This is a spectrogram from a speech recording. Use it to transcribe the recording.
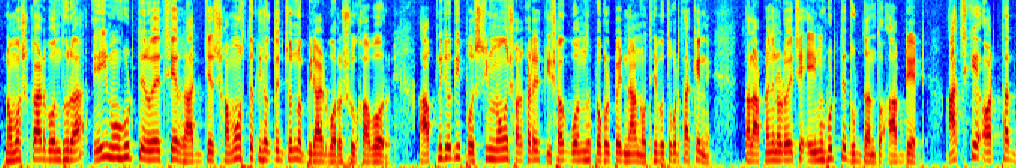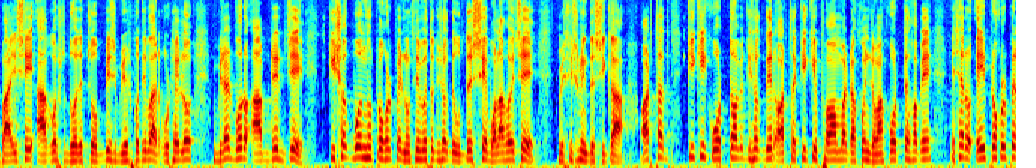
নমস্কার বন্ধুরা, এই মুহূর্তে রয়েছে রাজ্যের সমস্ত কৃষকদের জন্য বিরাট বড় সুখবর। আপনি যদি পশ্চিমবঙ্গ সরকারের কৃষক বন্ধু প্রকল্পের নাম নথিভুক্ত করে থাকেন, তাহলে আপনার জন্য রয়েছে এই মুহূর্তে দুর্দান্ত আপডেট। আজকে অর্থাৎ বাইশেই আগস্ট দু হাজার চব্বিশ বৃহস্পতিবার উঠে এলো বিরাট বড় আপডেট যে কৃষক বন্ধু প্রকল্পের নথিভুক্ত কৃষকদের উদ্দেশ্যে বলা হয়েছে বেশ কিছু নির্দেশিকা। অর্থাৎ কি কি করতে হবে কৃষকদের? অর্থাৎ কি কি ফর্ম বা ডকুমেন্ট জমা করতে হবে? এছাড়াও এই প্রকল্পের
